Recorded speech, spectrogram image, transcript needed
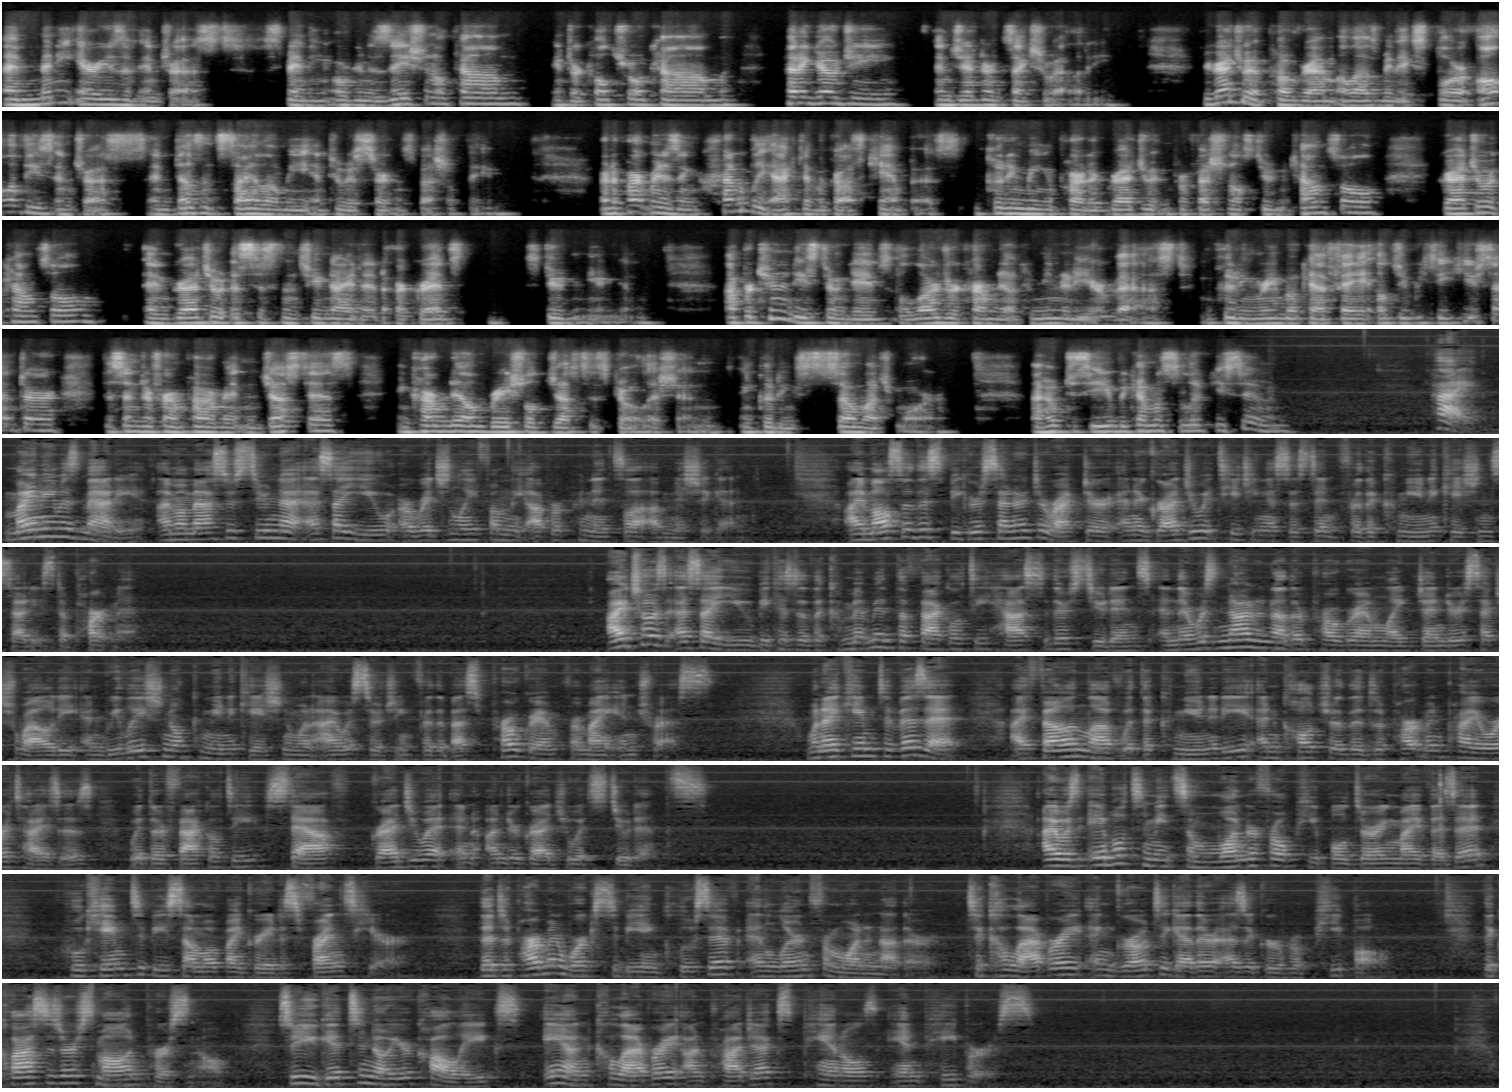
I have many areas of interest, spanning organizational comm, intercultural comm, pedagogy, and gender and sexuality. The graduate program allows me to explore all of these interests and doesn't silo me into a certain specialty. Our department is incredibly active across campus, including being a part of Graduate and Professional Student Council, Graduate Council, and Graduate Assistants United, our grad student union. Opportunities to engage the larger Carbondale community are vast, including Rainbow Cafe LGBTQ Center, the Center for Empowerment and Justice, and Carbondale Racial Justice Coalition, including so much more. I hope to see you become a Saluki soon. Hi, my name is Maddie. I'm a master's student at SIU, originally from the Upper Peninsula of Michigan. I'm also the Speaker Center Director and a graduate teaching assistant for the Communication Studies Department. I chose SIU because of the commitment the faculty has to their students, and there was not another program like gender, sexuality, and relational communication when I was searching for the best program for my interests. When I came to visit, I fell in love with the community and culture the department prioritizes with their faculty, staff, graduate, and undergraduate students. I was able to meet some wonderful people during my visit who came to be some of my greatest friends here. The department works to be inclusive and learn from one another, to collaborate and grow together as a group of people. The classes are small and personal, so you get to know your colleagues and collaborate on projects, panels, and papers.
